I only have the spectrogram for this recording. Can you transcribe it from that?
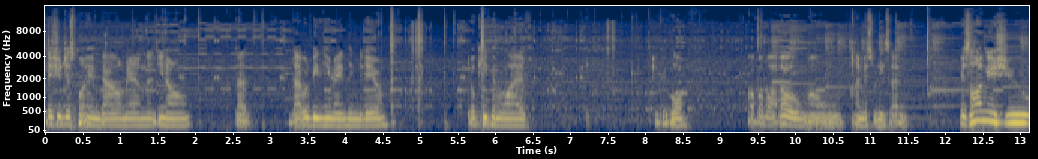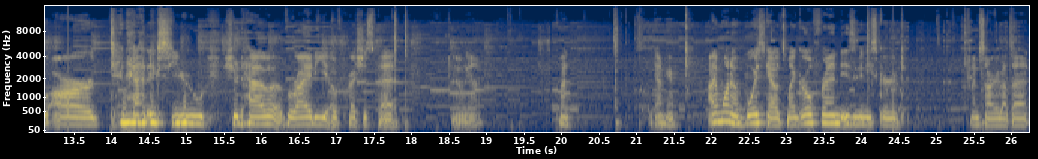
They should just put him down, man. You know, that that would be the humane thing to do. Don't keep him alive. Okay, cool. Blah blah blah. Oh, oh, I missed what he said. As long as you are tenatics, you should have a variety of precious pet. Oh yeah. Come on. Down here. I'm one of Boy Scouts. My girlfriend is Miniskirt. I'm sorry about that.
